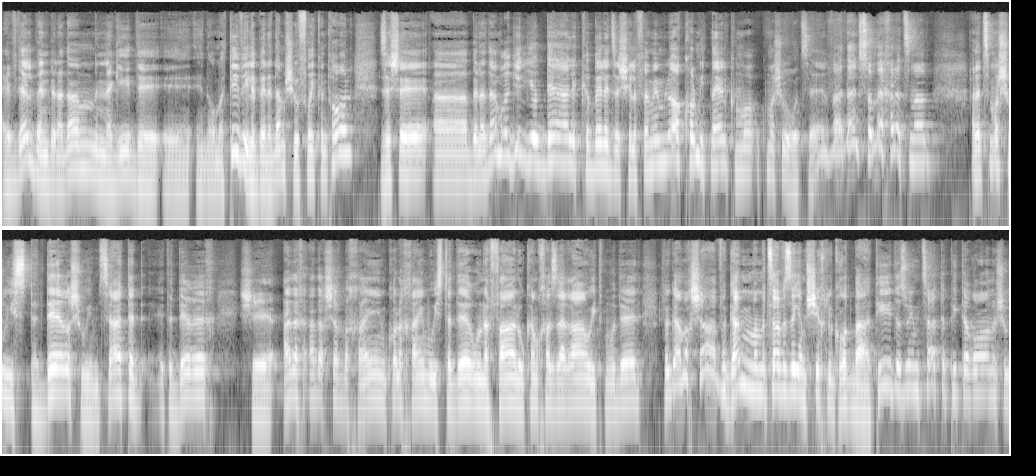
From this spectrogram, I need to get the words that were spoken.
ההבדל בין בן אדם, נגיד, אה, אה, נורמטיבי לבן אדם שהוא freak control, זה שהבן אדם רגיל יודע לקבל את זה שלפעמים לא הכל מתנהל כמו, כמו שהוא רוצה, ועדיין סומך על עצמו. על עצמו שהוא יסתדר, שהוא ימצא את הדרך, שעד עכשיו בחיים, כל החיים הוא יסתדר, הוא נפל, הוא קם חזרה, הוא יתמודד, וגם עכשיו, וגם אם המצב הזה ימשיך לקרות בעתיד, אז הוא ימצא את הפתרון, או שהוא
